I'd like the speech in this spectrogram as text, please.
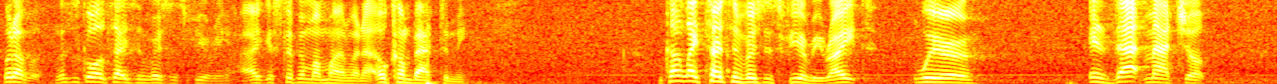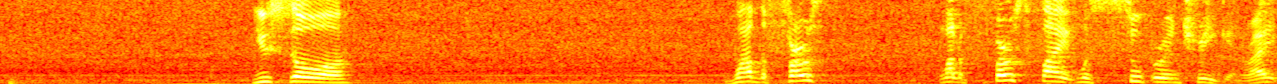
Whatever. Let's just call it Tyson versus Fury. I can slip in my mind right now. It'll come back to me. Kind of like Tyson versus Fury, right? Where in that matchup, you saw while the first while the first fight was super intriguing, right?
